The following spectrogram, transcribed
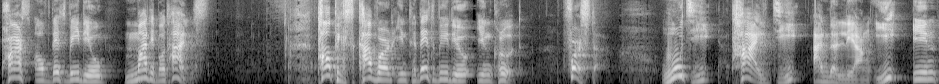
parts of this video multiple times. Topics covered in today's video include First, Wu Ji, Tai Ji, and Liang Yi in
